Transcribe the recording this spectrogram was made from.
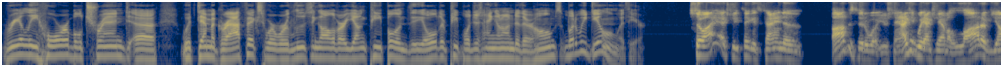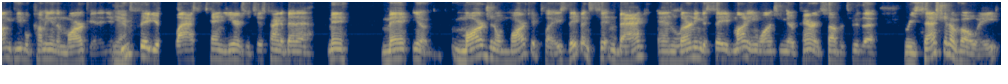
really horrible trend uh, with demographics where we're losing all of our young people and the older people are just hanging on to their homes what are we dealing with here so i actually think it's kind of opposite of what you're saying i think we actually have a lot of young people coming in the market and if yeah. you figure last 10 years it's just kind of been a meh meh you know marginal marketplace, they've been sitting back and learning to save money, watching their parents suffer through the recession of 08.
